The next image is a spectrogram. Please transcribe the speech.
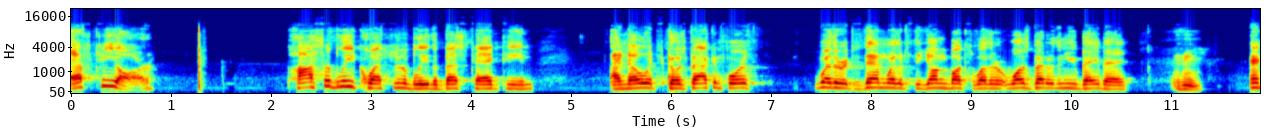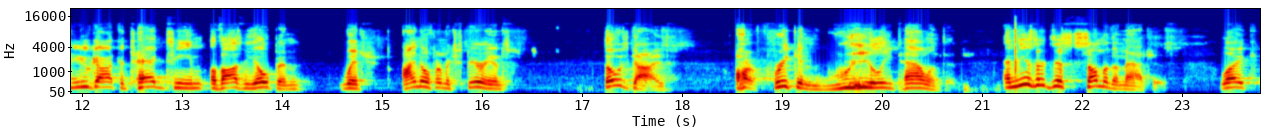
FTR, possibly, questionably, the best tag team. I know it goes back and forth, whether it's them, whether it's the Young Bucks, whether it was better than you, Bay Bay. Mhm. And you got the tag team of Aussie Open, which I know from experience, those guys are freaking really talented. And these are just some of the matches. Like,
